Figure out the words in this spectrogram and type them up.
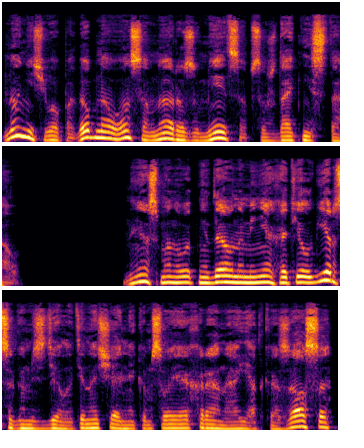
Но ничего подобного он со мной, разумеется, обсуждать не стал. Несман вот недавно меня хотел герцогом сделать и начальником своей охраны, а я отказался,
